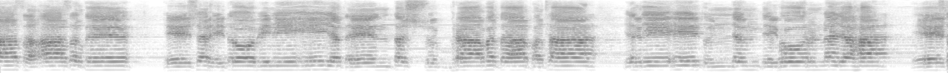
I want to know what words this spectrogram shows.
आस आसते एष हितो विनीयतेऽन्तः शुभ्रावता पथा। यदि तुञ्जन्ति भूर्णयः एष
